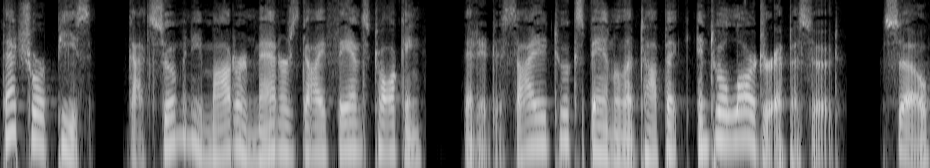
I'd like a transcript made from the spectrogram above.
That short piece got so many modern Manners Guy fans talking that I decided to expand on the topic into a larger episode. So,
